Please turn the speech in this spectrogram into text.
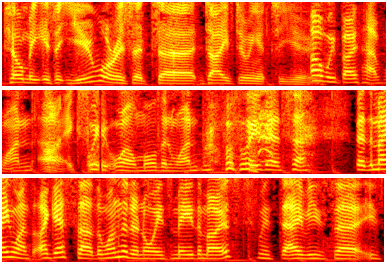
tell me, is it you or is it uh, Dave doing it to you? Oh, we both have one. Uh, Oh, excellent. We, well, more than one probably, but uh, but the main ones, I guess, uh, the one that annoys me the most with Dave is uh, is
